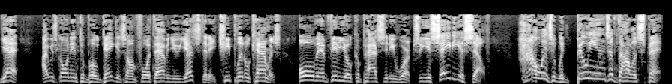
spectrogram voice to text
Yet, I was going into bodegas on Fourth Avenue yesterday, cheap little cameras. All their video capacity works. So you say to yourself, how is it with billions of dollars spent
